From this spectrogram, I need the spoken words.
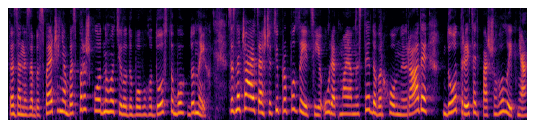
та за незабезпечення безперешкодного цілодобового доступу до них. Зазначається, що ці пропозиції уряд має внести до Верховної Ради до 31 липня.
